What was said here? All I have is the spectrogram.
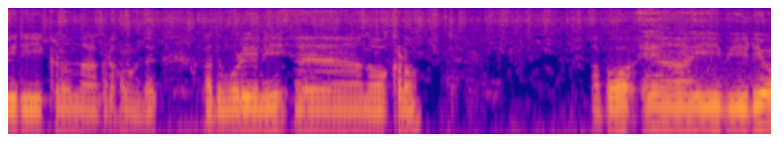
വിരിയിക്കണം എന്ന് ആഗ്രഹമുണ്ട്. അതും കൂടി ഇനി നോക്കണം. അപ്പോൾ ഈ വീഡിയോ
